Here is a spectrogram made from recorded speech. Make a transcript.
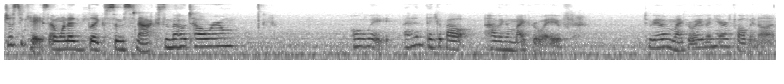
just in case I wanted like some snacks in the hotel room. Oh wait. I didn't think about having a microwave do we have a microwave in here? Probably not.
